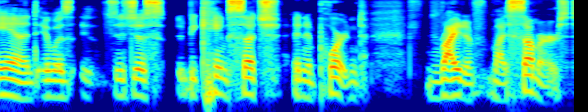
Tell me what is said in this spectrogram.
And it was, it just it became such an important right of my summers.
